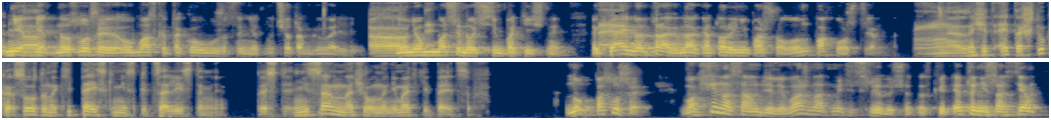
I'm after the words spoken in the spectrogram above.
Нет, а, нет, ну слушай, у Маска такого ужаса нет. Ну что там говорить? А, Но у него э, машина очень симпатичная. Э, Кайбертрак, да, который не пошел, он похож чем-то. Значит, эта штука создана китайскими специалистами. То есть Nissan начал нанимать китайцев. Ну, послушай, Вообще, на самом деле, важно отметить следующее. Так сказать, это не совсем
